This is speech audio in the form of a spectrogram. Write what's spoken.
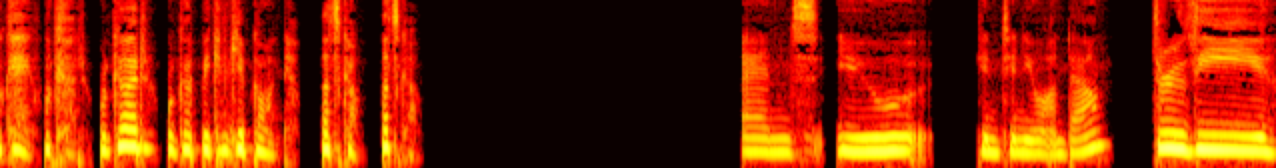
Okay, we're good. We're good. We're good. We can keep going now. Let's go. Let's go. And you continue on down. Through the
